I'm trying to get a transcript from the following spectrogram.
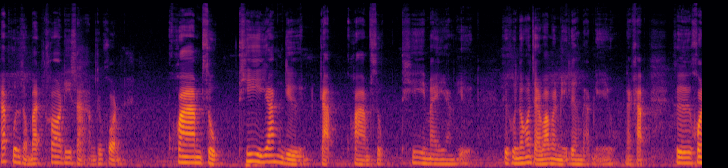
ครับคุณสมบัติข้อที่ 3 ทุกคน ความสุขที่ยั่งยืนกับความสุขที่ไม่ยั่งยืน คือคุณต้องเข้าใจว่ามันมีเรื่องแบบนี้อยู่นะครับ คือคน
